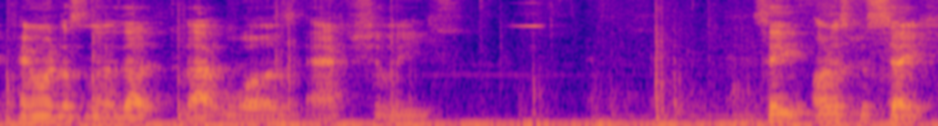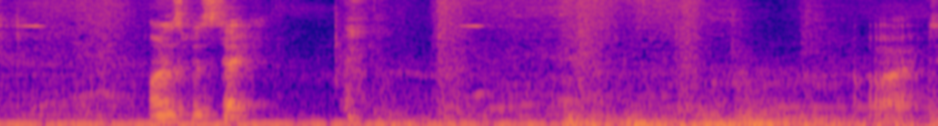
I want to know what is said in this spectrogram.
If anyone doesn't know that, that was actually. See, honest mistake, honest mistake. All right.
